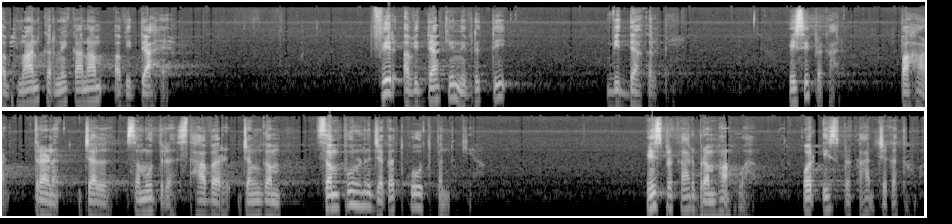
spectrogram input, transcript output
अभिमान करने का नाम अविद्या है। फिर अविद्या की निवृत्ति विद्या कल्पी इसी प्रकार पहाड़, तृण जल, समुद्र, स्थावर, जंगम, संपूर्ण जगत को उत्पन्न किया। इस प्रकार ब्रह्मा हुआ और इस प्रकार जगत हुआ।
